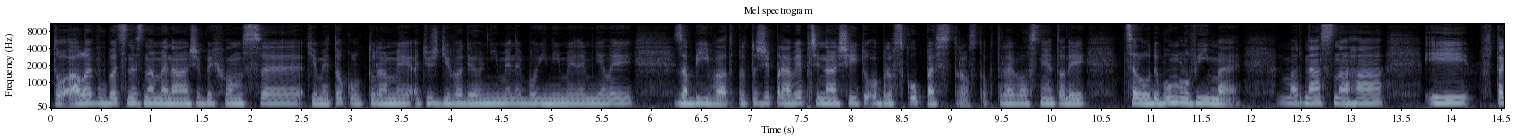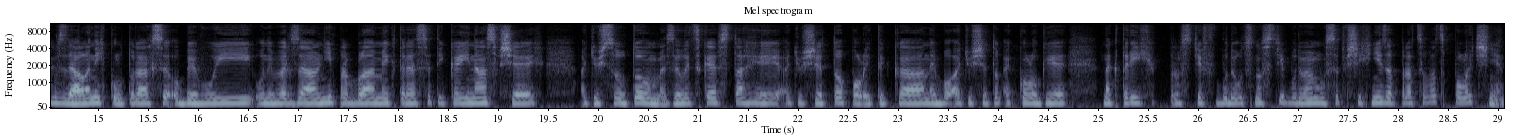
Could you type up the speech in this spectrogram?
To ale vůbec neznamená, že bychom se těmito kulturami, ať už divadelními nebo jinými, neměli zabývat, protože právě přinášejí tu obrovskou pestrost, o které vlastně tady celou dobu mluvíme. Marná snaha i v tak vzdálených kulturách se objevují univerzální problémy, které se týkají nás všech, ať už jsou to mezilidské vztahy, ať už je to politika, nebo ať už je to ekologie, na kterých prostě v budoucnosti budeme muset všichni zapracovat společně.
